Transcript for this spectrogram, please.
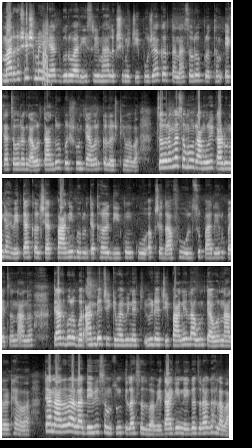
मार्गशीर्ष महिन्यात गुरुवारी श्री महालक्ष्मीची पूजा करताना सर्वप्रथम एका चौरंगावर तांदूळ पसरून त्यावर कलश ठेवावा. चौरंगासमोर रांगोळी काढून घ्यावे. त्या कलशात पाणी भरून त्यात हळदी कुंकू अक्षदा फूल सुपारी रुपयाचं नाणं त्याचबरोबर आंब्याची किंवा विण्या विड्याची पाने लावून त्यावर नारळ ठेवावा. त्या नारळाला देवी समजून तिला सजवावे. दागिने गजरा घालावा.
